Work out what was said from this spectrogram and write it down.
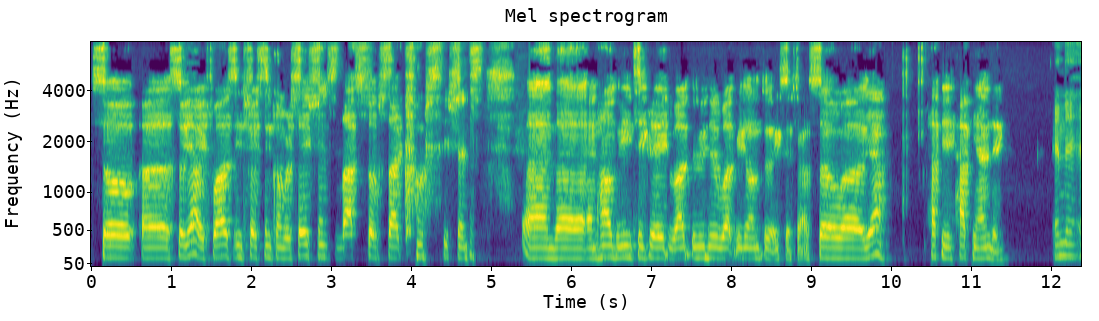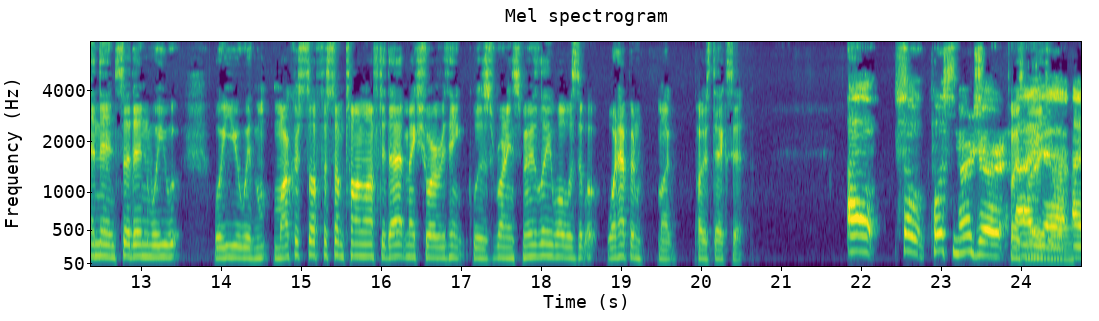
So uh, so yeah, it was interesting conversations, lots of side conversations, and and how do we integrate? What do we do? What we don't do, etc. So yeah, happy happy ending. And then and then so then we were you with Microsoft for some time after that? Make sure everything was running smoothly. What was it? What happened, like post exit? Uh, so post merger, I, uh, I,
